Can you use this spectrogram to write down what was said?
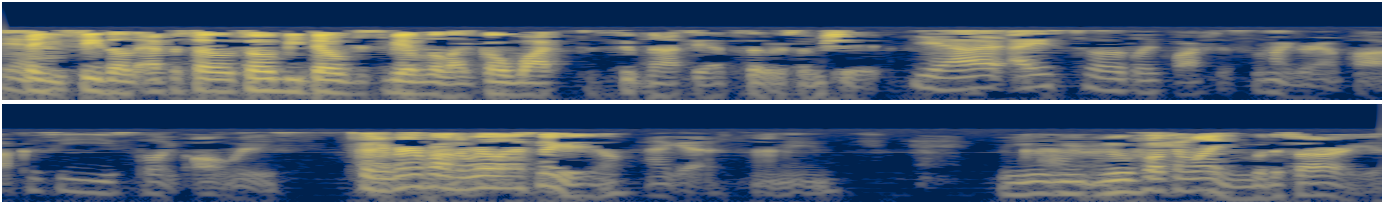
yeah. that you see those episodes. So it'd be dope just to be able to like go watch the Soup Nazi episode or some shit. Yeah, I, I used to like watch this with my grandpa because he used to like always. Because your grandpa's a real ass nigga, you know. I guess. I mean, You you, you a fucking lame, but it's alright, yo.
